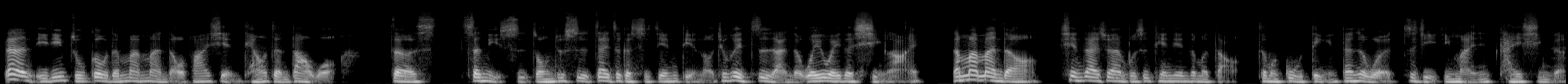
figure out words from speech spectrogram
但已经足够的，慢慢的我发现调整到我的生理时钟，就是在这个时间点哦，就会自然的微微的醒来。那慢慢的哦，现在虽然不是天天这么早这么固定，但是我自己已经蛮开心的。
